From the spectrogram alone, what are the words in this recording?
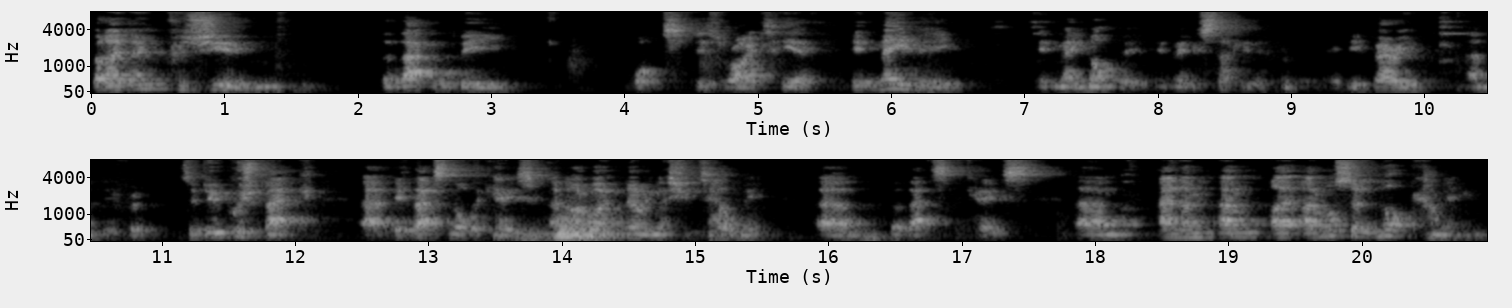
but I don't presume that that will be what is right here. It may be, it may not be, it may be slightly different, it may be very um, different. So do push back uh, if that's not the case, and I won't know unless you tell me um, that that's the case. Um, and I'm, I'm, I, am i am also not coming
